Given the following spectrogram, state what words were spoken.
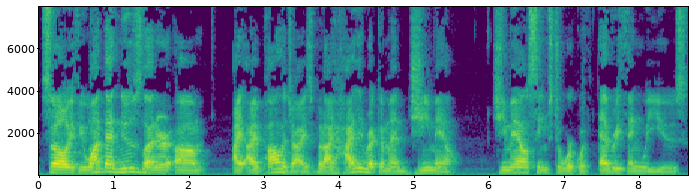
So if you want that newsletter, um, I, I apologize, but I highly recommend Gmail. Gmail seems to work with everything we use.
